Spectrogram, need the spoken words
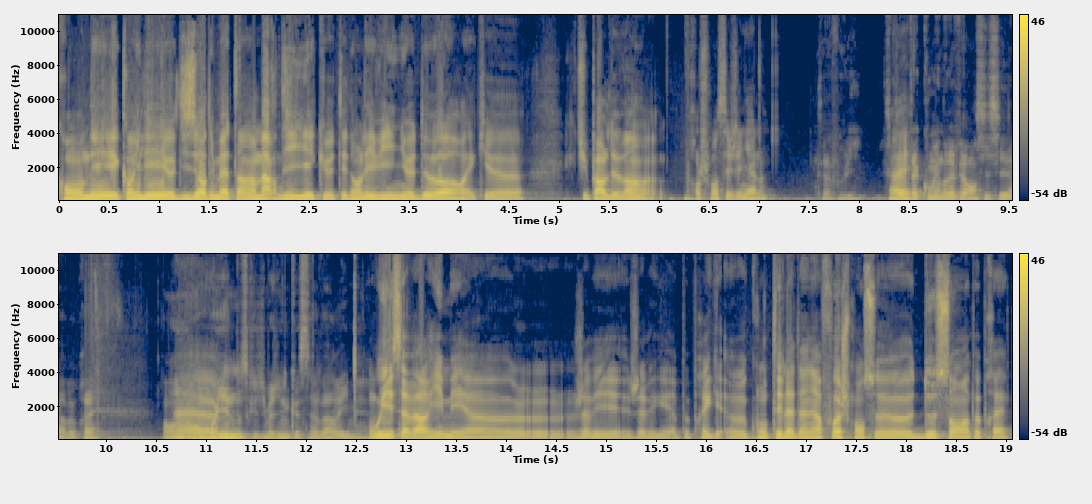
Quand, on est, quand il est 10h du matin un mardi et que tu es dans les vignes, dehors, et que, tu parles de vin, franchement, c'est génial. C'est la folie. Tu as combien de références ici à peu près? En, euh, moyenne, parce que j'imagine que ça varie. Mais... Oui, ça varie, mais euh, j'avais, j'avais à peu près euh, compté la dernière fois, je pense, 200 à peu près.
